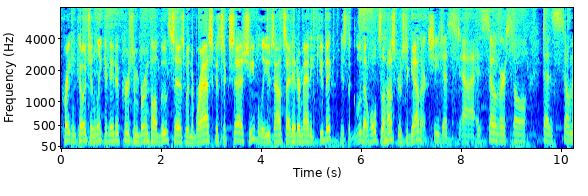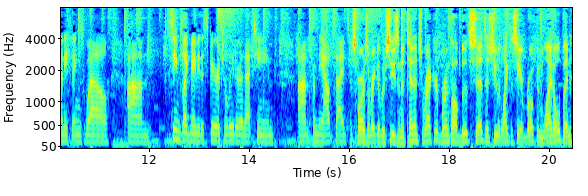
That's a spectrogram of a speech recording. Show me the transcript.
Creighton coach and Lincoln native Kirsten Bernthal Booth says with Nebraska's success, she believes outside hitter Madi Kubik is the glue that holds the Huskers together. She just uh, is so versatile, does so many things well. Um, seems like maybe the spiritual leader of that team. Um, from the outside. As far as the regular season attendance record, Bernthal Booth says that she would like to see it broken wide open.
